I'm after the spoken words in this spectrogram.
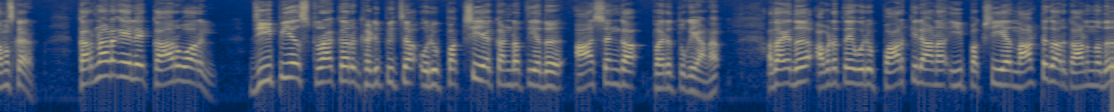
നമസ്കാരം. കർണാടകയിലെ കാർവാറിൽ ജി പി എസ് ട്രാക്കർ ഘടിപ്പിച്ച ഒരു പക്ഷിയെ കണ്ടെത്തിയത് ആശങ്ക പരത്തുകയാണ്. അതായത് അവിടുത്തെ ഒരു പാർക്കിലാണ് ഈ പക്ഷിയെ നാട്ടുകാർ കാണുന്നത്.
